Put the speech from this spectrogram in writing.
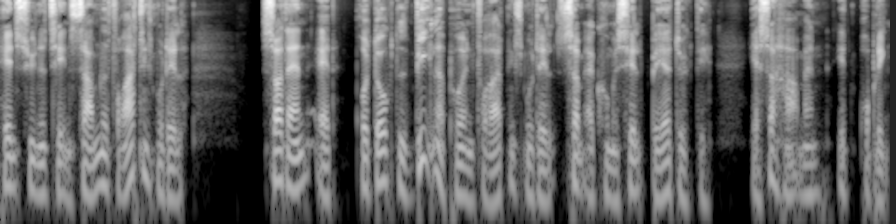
hensynet til en samlet forretningsmodel, sådan at produktet hviler på en forretningsmodel, som er kommercielt bæredygtig, ja, så har man et problem.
